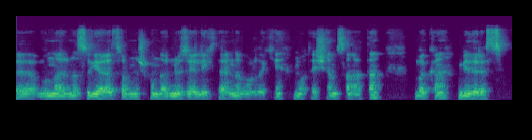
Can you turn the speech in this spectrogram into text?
E, bunlar nasıl yaratılmış, bunların özelliklerine buradaki muhteşem sanata bakabiliriz.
